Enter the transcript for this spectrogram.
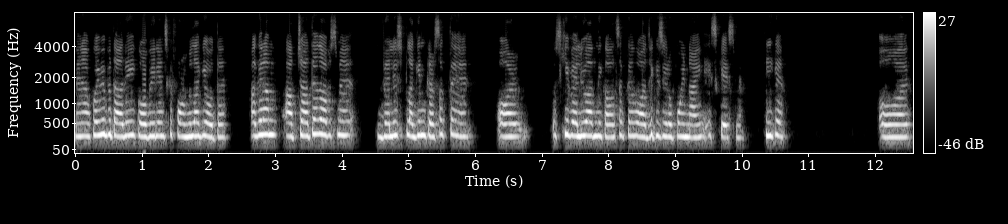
मैंने आपको ये भी बता दिया कि कोवेरियंस का फार्मूला क्या होता है। अगर हम आप चाहते हैं तो आप इसमें वैल्यूज़ प्लग इन कर सकते हैं और उसकी वैल्यू आप निकाल सकते हैं वो आ जाएगी ज़ीरो पॉइंट नाइन इस केस में, ठीक है? और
